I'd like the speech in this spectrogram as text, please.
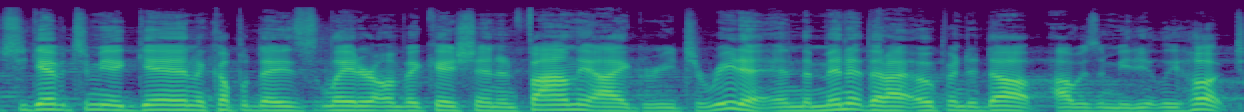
she gave it to me again a couple days later on vacation, and finally I agreed to read it. And the minute that I opened it up, I was immediately hooked.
